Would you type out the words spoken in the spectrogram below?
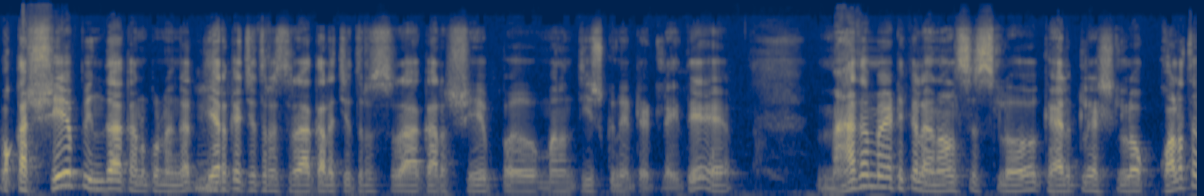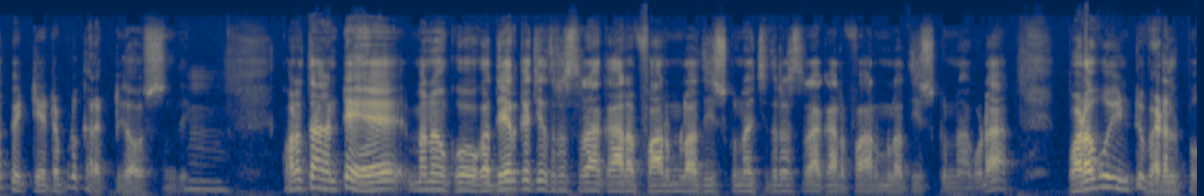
ఒక షేప్ ఇందాక అనుకున్నాం కదా దీర్ఘ చతురస్రాకార చతురస్రాకార షేప్ మనం తీసుకునేటట్లయితే మ్యాథమెటికల్ అనాలిసిస్లో క్యాలిక్యులేషన్లో కొలత పెట్టేటప్పుడు కరెక్ట్గా వస్తుంది. కొలత అంటే మనకు ఒక దీర్ఘ చతురస్రాకార ఫార్ములా తీసుకున్నా చతురస్రాకార ఫార్ములా తీసుకున్నా కూడా పొడవు ఇంటూ వెడల్పు.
